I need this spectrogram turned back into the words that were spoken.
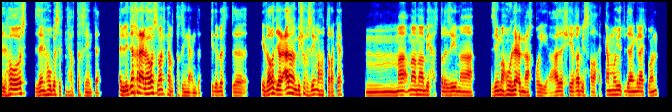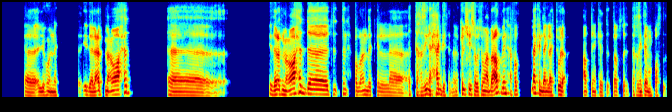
الhost زين هو بس تنحفظ تخزينته، اللي دخل على الhost ما تنحفظ تخزينه عنده، كذا بس آه، إذا رجع العالم بيشوفه زي ما هو تركه، ما ما ما بيحصله زي ما زي ما هو لعب مع خويه، هذا شيء غبي الصراحة، كان موجود في Dying Light 1 آآ اللي هو إنك إذا لعبت مع واحد آآ إذا لعبت مع واحد آه، تنحفظ عندك ال التخزينة حقته، كل شيء سويتوه مع بعض بينحفظ، لكن Dying Light 2 لأ، حاطين كذا تخزينتين منفصلة.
